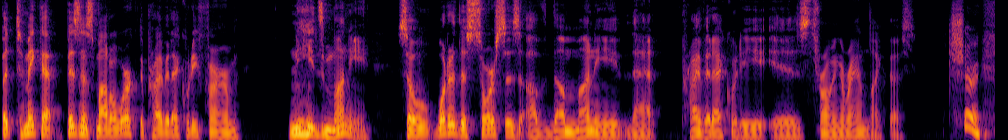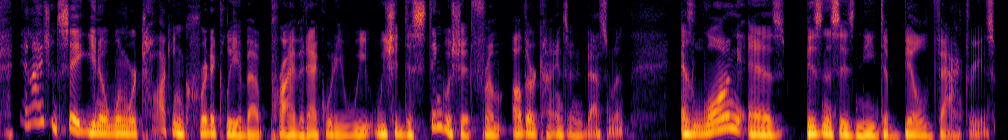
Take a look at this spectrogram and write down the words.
But to make that business model work, the private equity firm needs money. So, what are the sources of the money that private equity is throwing around like this? Sure. And I should say, you know, when we're talking critically about private equity, we, we should distinguish it from other kinds of investment. As long as businesses need to build factories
